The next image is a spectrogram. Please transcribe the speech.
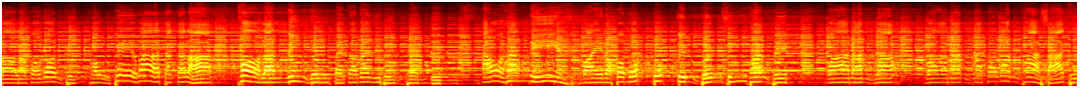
าลาพวอนถึงเท่าเทวาจักรลาพ่อลันนี้โยไปก็ในพื้นแผ่นดิน เอาหันนี้ไหวละพมดทุกตึนถึงสีทางผิดว่านันละว่านันละพวอน สาธุ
